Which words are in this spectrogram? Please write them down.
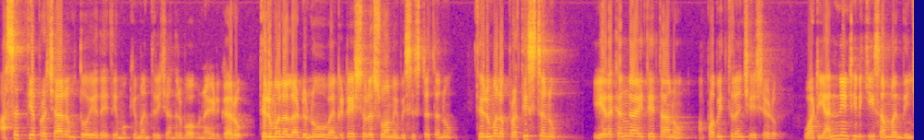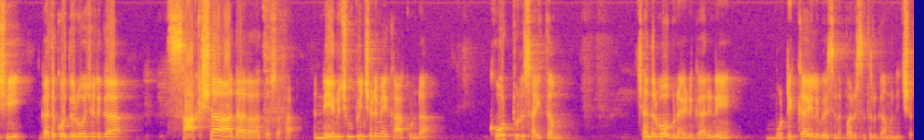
అసత్య ప్రచారంతో ఏదైతే ముఖ్యమంత్రి చంద్రబాబు నాయుడు గారు తిరుమల లడ్డును వెంకటేశ్వర స్వామి విశిష్టతను తిరుమల ప్రతిష్టను ఏ రకంగా అయితే తాను అపవిత్రం చేశాడో వాటి అన్నింటికి సంబంధించి గత కొద్ది రోజులుగా సాక్ష్య ఆధారాలతో సహా నేను చూపించడమే కాకుండా కోర్టులు సైతం చంద్రబాబు నాయుడు గారిని మొటిక్కాయలు వేసిన పరిస్థితులు గమనించాం.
